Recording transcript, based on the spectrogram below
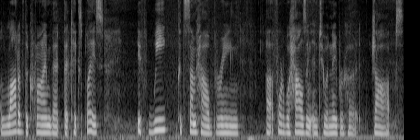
a lot of the crime that, that takes place, if we could somehow bring uh, affordable housing into a neighborhood, jobs,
